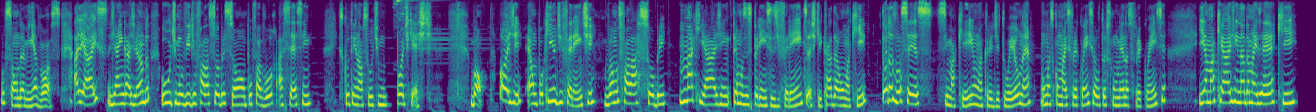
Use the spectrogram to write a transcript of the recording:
o som da minha voz. Aliás, já engajando, o último vídeo fala sobre som, por favor, acessem escutem nosso último podcast. Bom, hoje é um pouquinho diferente. Vamos falar sobre maquiagem. Temos experiências diferentes, acho que cada uma aqui. Todas vocês se maqueiam, acredito eu, né? Umas com mais frequência, outras com menos frequência. E a maquiagem nada mais é que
